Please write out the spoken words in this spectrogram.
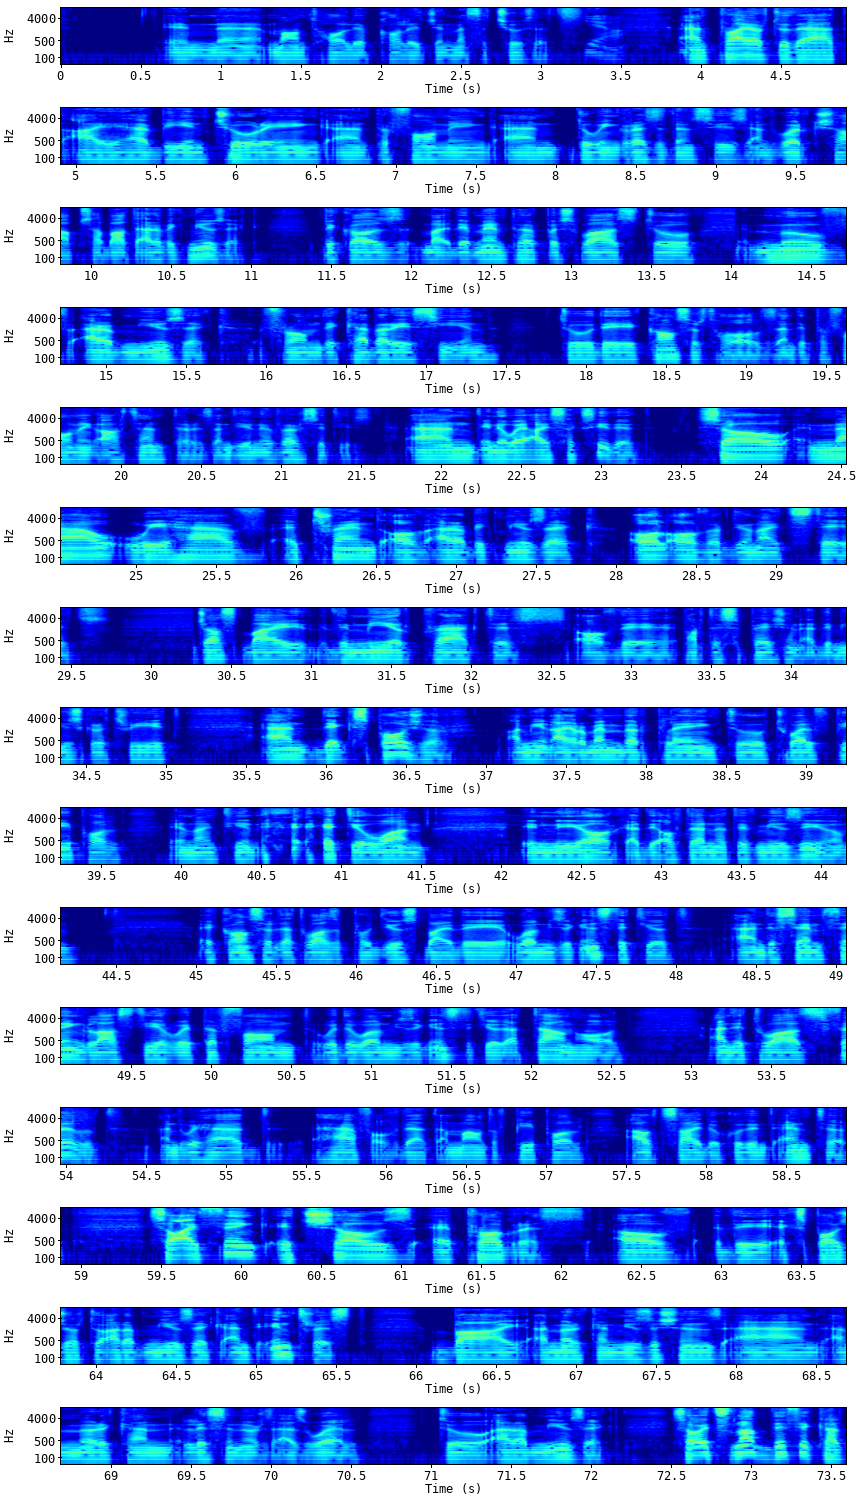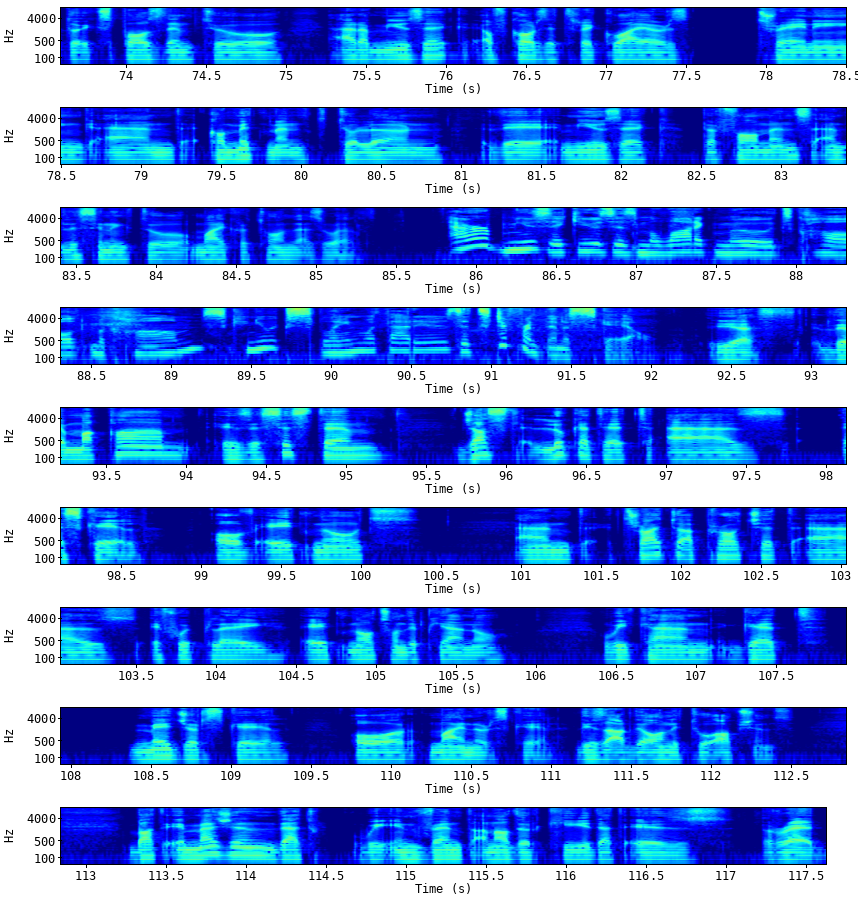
in uh, Mount Holyoke College in Massachusetts. Yeah. And prior to that, I have been touring and performing and doing residencies and workshops about Arabic music because my, the main purpose was to move Arab music from the cabaret scene to the concert halls and the performing arts centers and the universities. And in a way, I succeeded. So now we have a trend of Arabic music all over the United States just by the mere practice of the participation at the music retreat and the exposure I mean, I remember playing to 12 people in 1981 in New York at the Alternative Museum, a concert that was produced by the World Music Institute. And the same thing last year, we performed with the World Music Institute at Town Hall, and it was filled. And we had half of that amount of people outside who couldn't enter. So I think it shows a progress of the exposure to Arab music and interest by American musicians and American listeners as well to Arab music. So it's not difficult to expose them to Arab music. Of course, it requires training and commitment to learn the music performance and listening to microtones as well. Arab music uses melodic modes called maqams. Can you explain what that is? It's different than a scale. Yes, the maqam is a system, just look at it as a scale of eight notes and try to approach it as if we play eight notes on the piano, we can get major scale or minor scale. These are the only two options. But imagine that we invent another key that is red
